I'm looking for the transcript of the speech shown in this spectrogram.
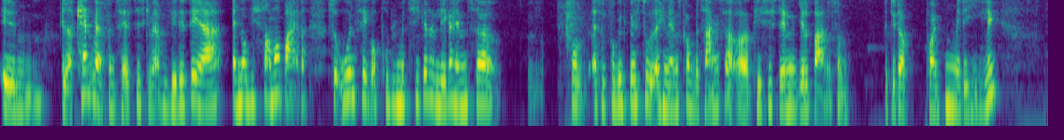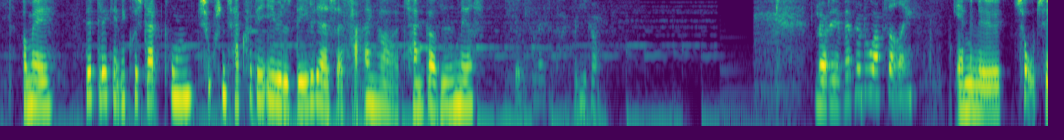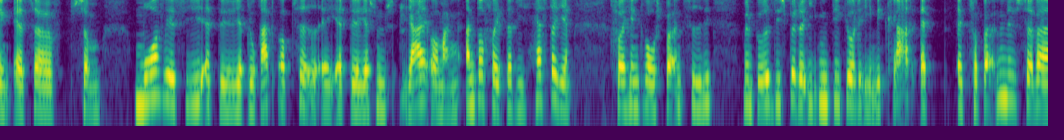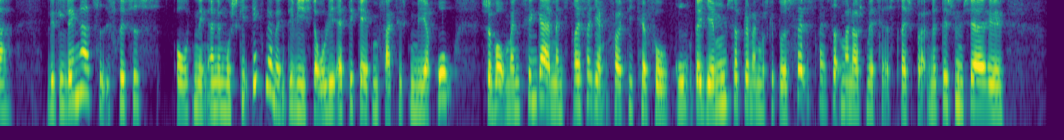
øhm, eller kan være fantastisk i hvert fald ved det, det er, at når vi samarbejder, så uanset hvor problematikkerne ligger henne, så øh, får, altså får vi det bedste ud af hinandens kompetencer, og kan i sidste ende hjælpe barnet, som er det, der er pointen med det hele. Ikke? Og med det blik ind i krystalkuglen, tusind tak, fordi I ville dele jeres erfaringer og tanker og viden med os. Selv Tak fordi I kom. Lotte, hvad blev du optaget af? Jamen, øh, to ting. Altså, som mor vil jeg sige, at øh, jeg blev ret optaget af, at øh, jeg synes, jeg og mange andre forældre, vi haster hjem for at hente vores børn tidligt. Men både Lisbeth og Iben, de gjorde det egentlig klart, at, at for børnene, så var lidt længere tid i fritids ordningerne måske ikke nødvendigvis dårlige, at det gav dem faktisk mere ro. Så hvor man tænker, at man stresser hjem, for at de kan få ro derhjemme, så bliver man måske både selv stresset, og man er også med til at stresse børnene. Det synes jeg øh,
